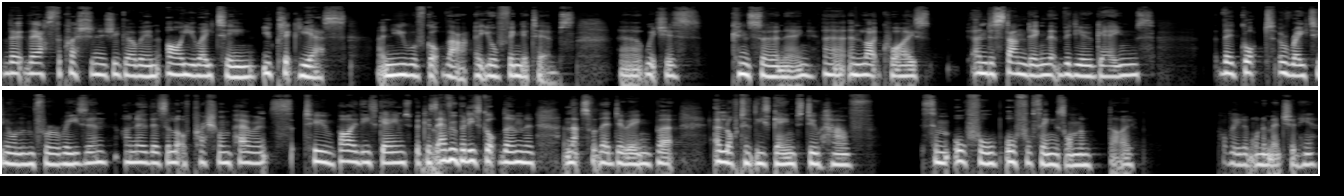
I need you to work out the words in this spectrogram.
they, they ask the question as you go in, are you 18? You click yes, and you have got that at your fingertips, uh, which is concerning. Uh, and likewise, understanding that video games, they've got a rating on them for a reason. I know there's a lot of pressure on parents to buy these games because yeah. everybody's got them and, and that's what they're doing. But a lot of these games do have some awful, awful things on them that I probably don't want to mention here.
